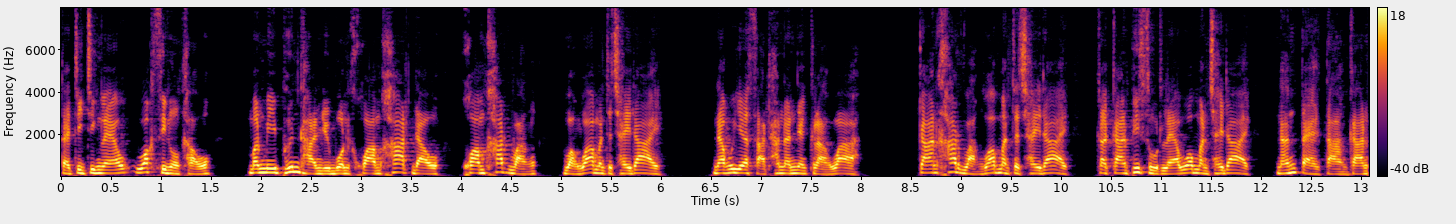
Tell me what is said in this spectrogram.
แต่จริง ๆ แล้ววัคซีนของเขา มันมีพื้นฐานอยู่บนความคาดเดา ความคาดหวัง หวังว่ามันจะใช้ได้ นักวิทยาศาสตร์ท่านนั้นยังกล่าวว่า การคาดหวังว่ามันจะใช้ได้ กับการพิสูจน์แล้วว่ามันใช้ได้ นั้นแตกต่างกัน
